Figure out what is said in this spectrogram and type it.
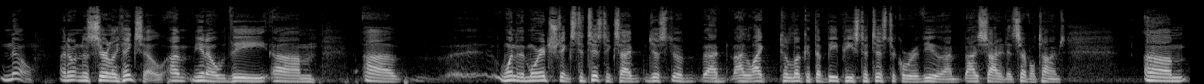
No, I don't necessarily think so. Um, you know, the um, uh, one of the more interesting statistics I just uh, I, I, like to look at the BP Statistical Review. I, I cited it several times. Um,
